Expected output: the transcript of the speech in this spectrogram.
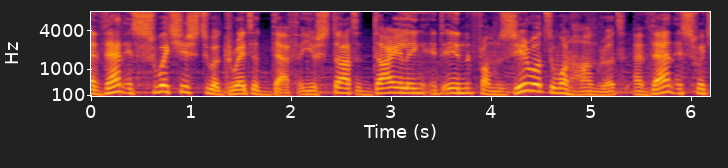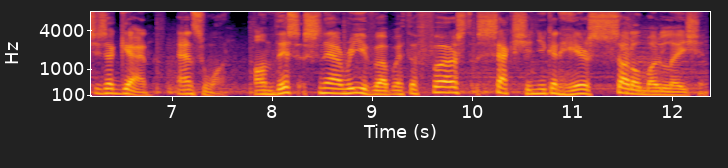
And then it switches to a greater depth and you start dialing it in from 0 to 100 and then it switches again and so on. On this snare reverb with the first section you can hear subtle modulation.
